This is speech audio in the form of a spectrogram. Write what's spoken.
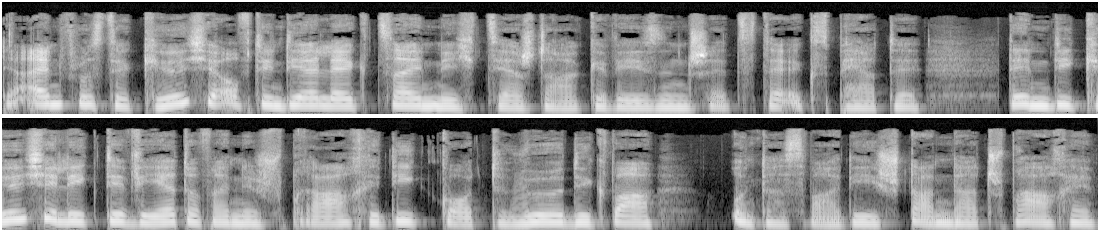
Der Einfluss der Kirche auf den Dialekt sei nicht sehr stark gewesen, schätzt der Experte. Denn die Kirche legte Wert auf eine Sprache, die Gott würdig war. Und das war die Standardsprache.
